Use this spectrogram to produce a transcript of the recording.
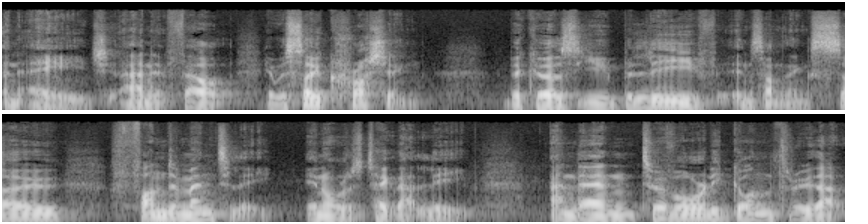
an age, and it felt it was so crushing because you believe in something so fundamentally in order to take that leap, and then to have already gone through that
